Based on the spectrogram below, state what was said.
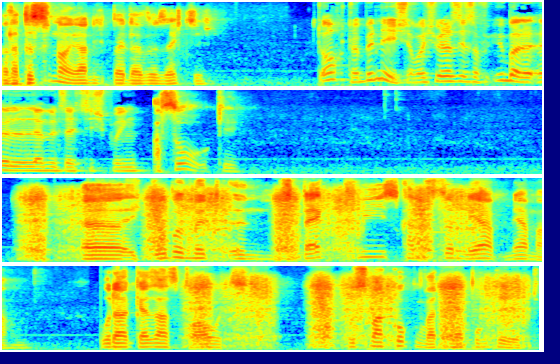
Na, Da bist du noch ja nicht bei Level 60. Doch, da bin ich, aber ich will das jetzt auf über äh, Level 60 bringen. Ach so, okay. Äh, ich glaube mit Inspect Trees kannst du mehr, mehr machen. Oder Gather Sprouts. Muss mal gucken, was mehr Punkte gibt.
